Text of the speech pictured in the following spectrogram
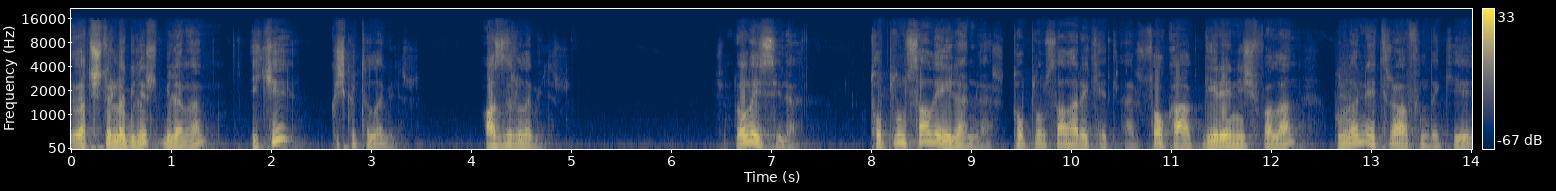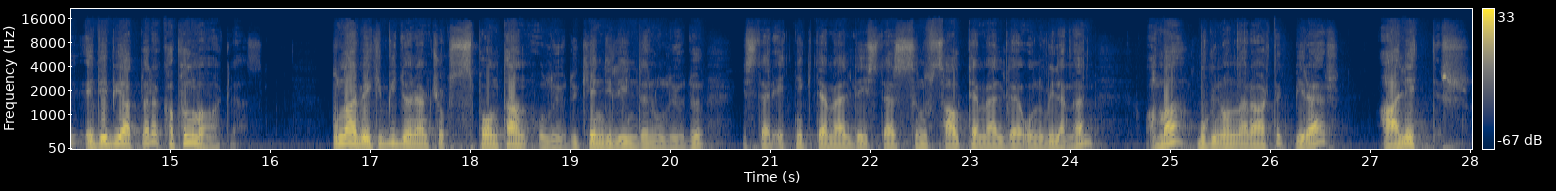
yatıştırılabilir bilemem. İki kışkırtılabilir. Azdırılabilir. Şimdi dolayısıyla toplumsal eylemler, toplumsal hareketler, sokak, direniş falan bunların etrafındaki edebiyatlara kapılmamak lazım. Bunlar belki bir dönem çok spontan oluyordu, kendiliğinden oluyordu. İster etnik temelde, ister sınıfsal temelde onu bilemem. Ama bugün onlar artık birer alettir.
